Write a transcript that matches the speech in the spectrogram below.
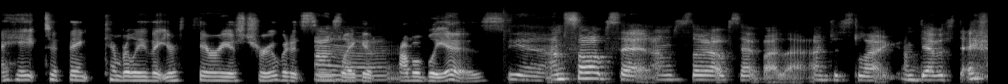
I hate to think, Kimberly, that your theory is true, but it seems uh, like it uh, probably is. Yeah, I'm so upset. I'm so upset by that. I'm just like, I'm devastated.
